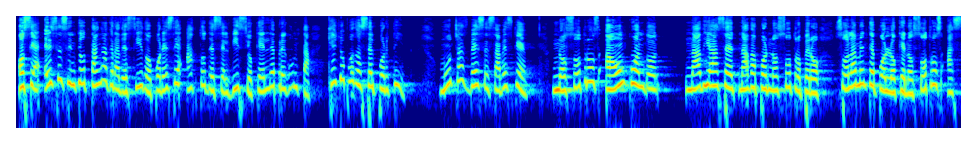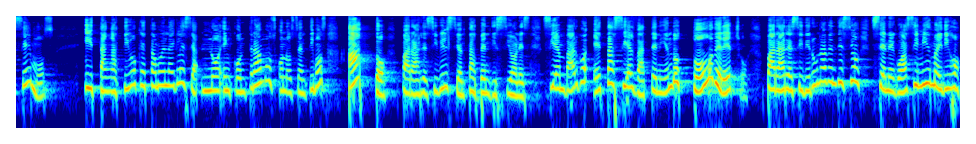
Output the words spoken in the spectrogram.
O sea, él se sintió tan agradecido por ese acto de servicio que él le pregunta, ¿qué yo puedo hacer por ti? Muchas veces, ¿sabes qué? Nosotros, aun cuando nadie hace nada por nosotros, pero solamente por lo que nosotros hacemos y tan activos que estamos en la iglesia, nos encontramos o nos sentimos aptos para recibir ciertas bendiciones. Sin embargo, esta sierva, teniendo todo derecho para recibir una bendición, se negó a sí misma y dijo,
